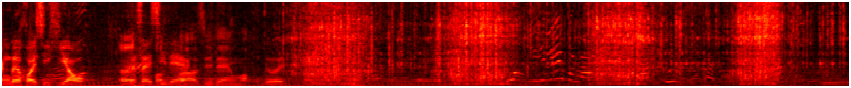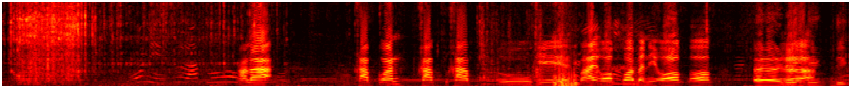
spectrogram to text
งเด้อข่อยสีเขียวเออจะใส่สีแดงขอเอาสีแดงบ่โดยโอ้นี่คือรักลูกเอาละขับก่อนขับขับโอเคไปออกก่อนแบบนี้ออกออกเออดิกเออดิกดิก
